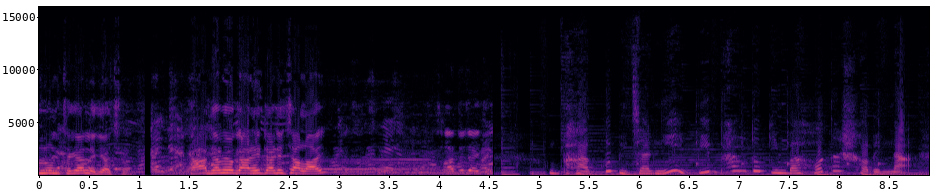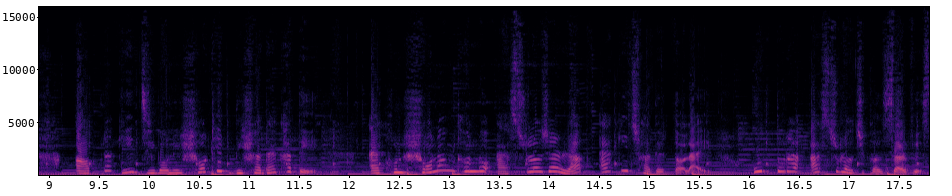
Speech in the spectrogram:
উনুন থেকে লেগেছে। কাজ আমিও গাড়ি টাড়ি চালাই। ভাগ্য বিচার নিয়ে বিভ্রান্ত কিংবা হতাশ হবেন না। আপনাকে জীবনের সঠিক দিশা দেখাতে এখন স্বনামধন্য অ্যাস্ট্রোলজাররা একই ছাদের তলায়। উত্তরা অ্যাস্ট্রোলজিক্যাল সার্ভিস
